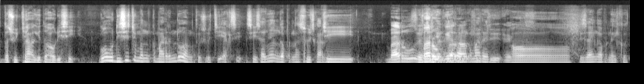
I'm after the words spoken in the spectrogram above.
atau suca gitu audisi? Gue audisi cuman kemarin doang tuh Suci X, sisanya nggak pernah sama sekali. Suci. Baru Baru, Geral kemarin. Suci X. Oh, Sisanya nggak pernah ikut.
